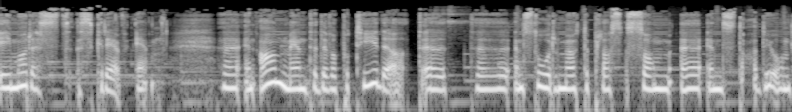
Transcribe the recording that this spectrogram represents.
i morges, skrev en. Eh, en annen mente det var på tide at et, eh, en stor møteplass som eh, en stadion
